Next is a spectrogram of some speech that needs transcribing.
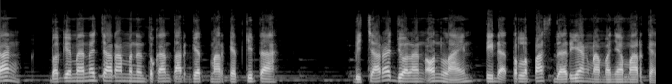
Kang, bagaimana cara menentukan target market kita? Bicara jualan online tidak terlepas dari yang namanya market.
